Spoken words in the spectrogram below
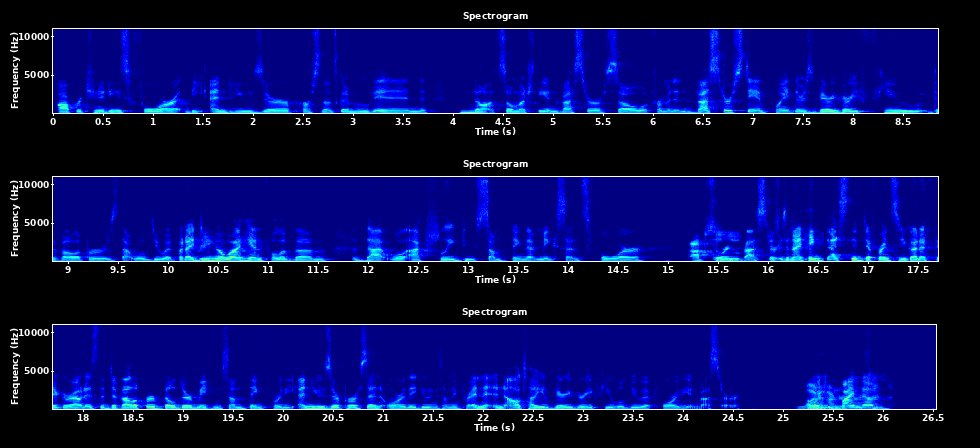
opportunities for the end user person that's going to move in not so much the investor so from an investor standpoint there's very very few developers that will do it but i do know a handful of them that will actually do something that makes sense for Absolutely. For investors. And I think that's the difference you got to figure out is the developer builder making something for the end user person or are they doing something for and, and I'll tell you very, very few will do it for the investor. when you find them,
